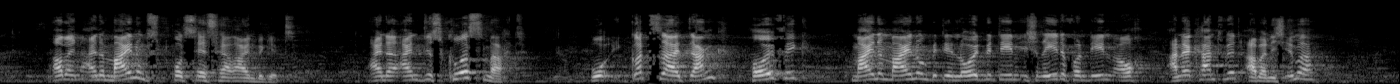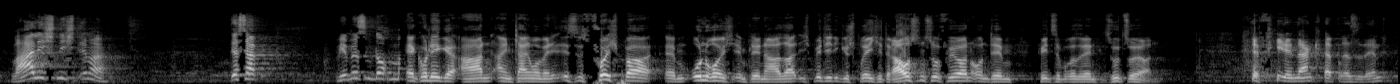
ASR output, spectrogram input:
aber in einen Meinungsprozess hereinbegibt, einen Diskurs macht, wo Gott sei Dank häufig meine Meinung mit den Leuten, mit denen ich rede, von denen auch anerkannt wird, aber nicht immer. Wahrlich nicht immer. Deshalb wir müssen doch Herr Kollege Hahn, einen kleinen Moment. Es ist furchtbar ähm, unruhig im Plenarsaal. Ich bitte, die Gespräche draußen zu führen und dem Vizepräsidenten zuzuhören. Vielen Dank, Herr Präsident.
